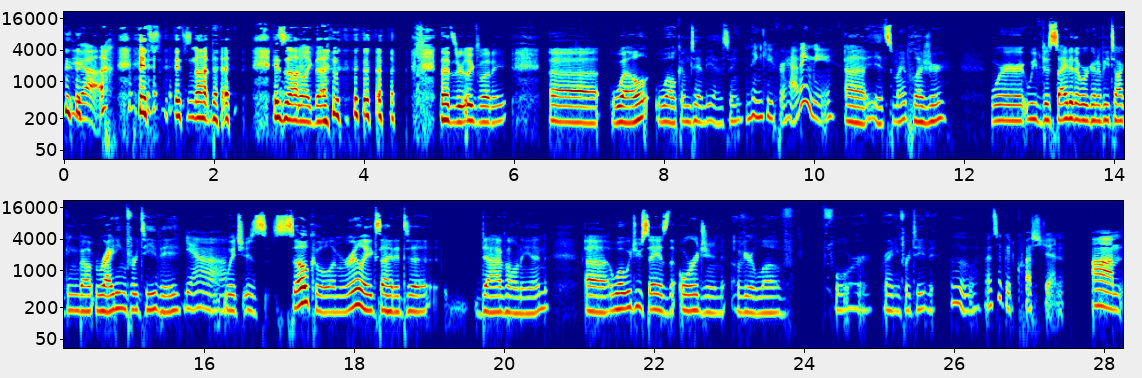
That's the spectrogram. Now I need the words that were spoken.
yeah. it's it's not that. It's not like that. That's really funny. Uh, well, welcome to MBSing. Thank you for having me. Uh, it's my pleasure. We're we've decided that we're going to be talking about writing for TV, Yeah. which is so cool. I'm really excited to dive on in. Uh, what would you say is the origin of your love for writing for TV? Ooh, that's a good question. Um,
